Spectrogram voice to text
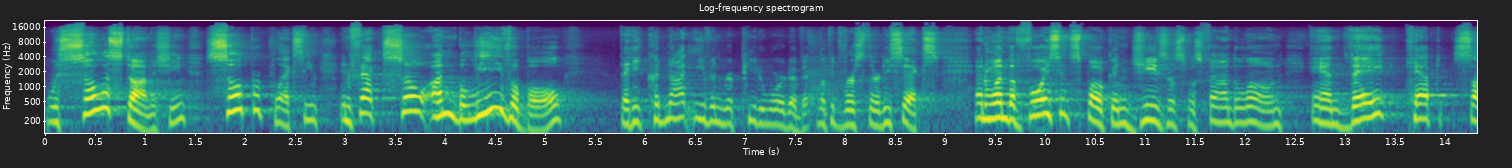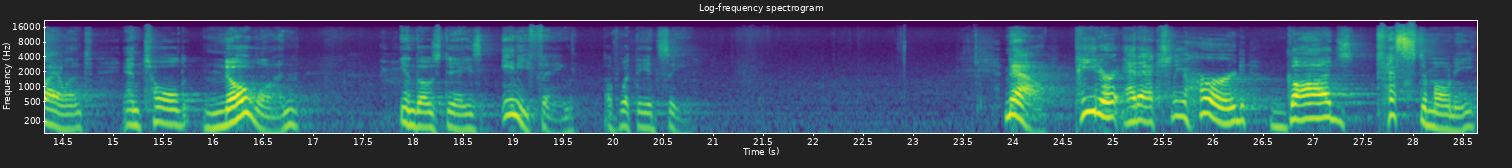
was so astonishing, so perplexing, in fact, so unbelievable that he could not even repeat a word of it. Look at verse 36. And when the voice had spoken, Jesus was found alone, and they kept silent and told no one in those days anything of what they had seen. Now, Peter had actually heard God's testimony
